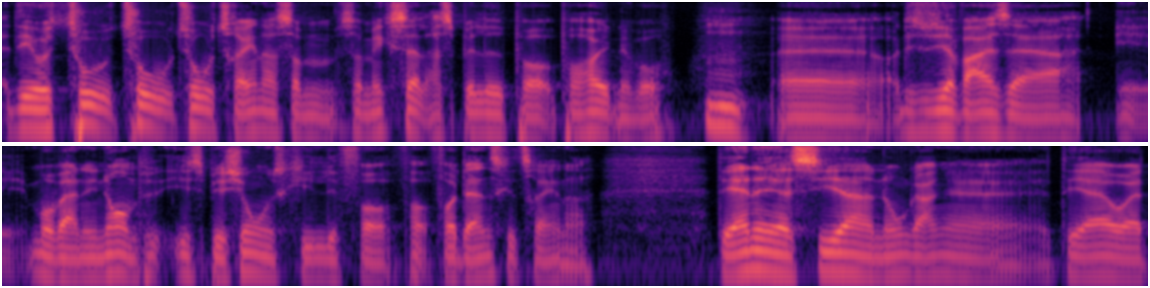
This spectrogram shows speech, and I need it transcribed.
det er jo to, to, to trænere, som, som ikke selv har spillet på, på højt niveau. Mm. Øh, og det synes jeg faktisk er, øh, må være en enorm inspirationskilde for, for, for danske trænere. Det andet, jeg siger nogle gange, det er jo, at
